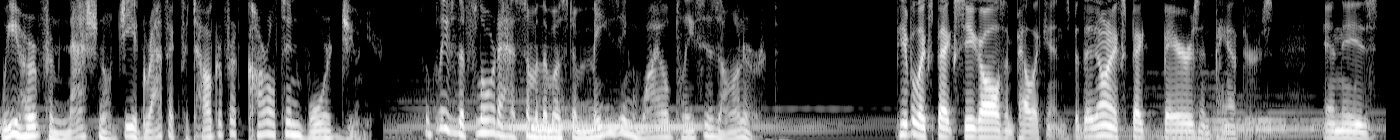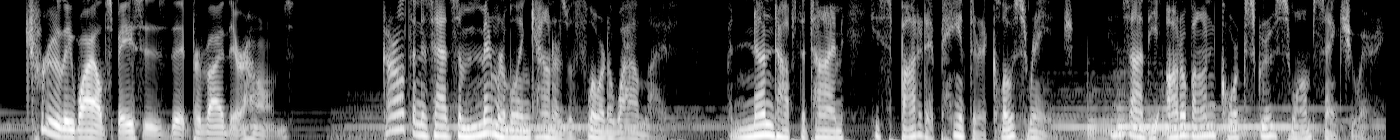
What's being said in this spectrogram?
we heard from National Geographic photographer Carlton Ward Jr., who believes that Florida has some of the most amazing wild places on Earth. People expect seagulls and pelicans, but they don't expect bears and panthers in these truly wild spaces that provide their homes. Carlton has had some memorable encounters with Florida wildlife, but none tops the time he spotted a panther at close range inside the Audubon Corkscrew Swamp Sanctuary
